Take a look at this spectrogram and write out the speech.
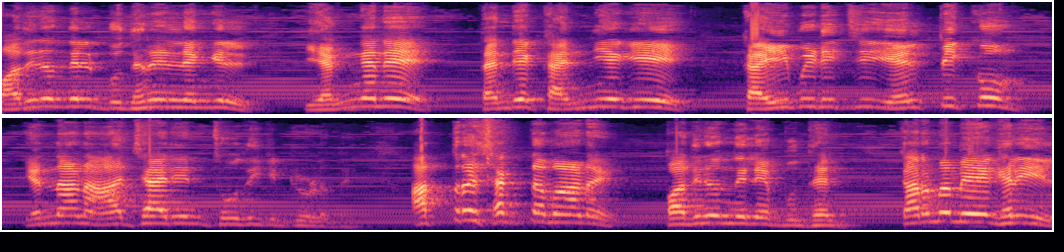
പതിനൊന്നിൽ ബുധനില്ലെങ്കിൽ എങ്ങനെ തന്റെ കന്യകയെ കൈപിടിച്ച് ഏൽപ്പിക്കും എന്നാണ് ആചാര്യൻ ചോദിച്ചിട്ടുള്ളത്. അത്ര ശക്തമാണ് പതിനൊന്നിലെ ബുധൻ. കർമ്മമേഖലയിൽ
